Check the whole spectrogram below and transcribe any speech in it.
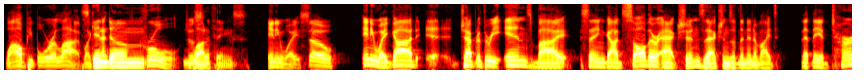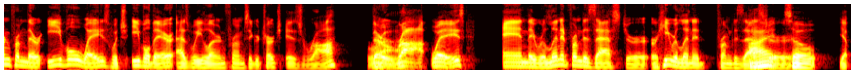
while people were alive. Like Skinned them. cruel. A lot of things. Anyway, so anyway, God, uh, chapter 3 ends by saying God saw their actions, the actions of the Ninevites, that they had turned from their evil ways, which evil there, as we learned from Secret Church, is Ra, their Ra. Ra ways. And they relented from disaster, or he relented from I, disaster. so Yep.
